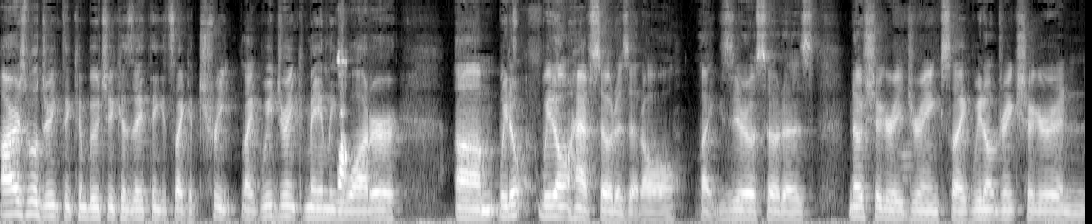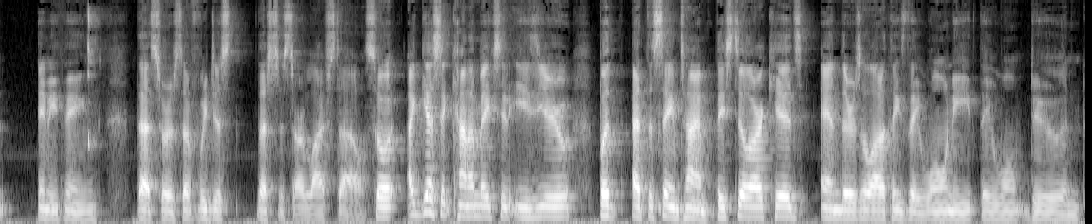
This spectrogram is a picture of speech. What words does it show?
ours will drink the kombucha because they think it's like a treat. Like we drink mainly water. Um, we don't we don't have sodas at all. Like zero sodas, no sugary drinks. Like we don't drink sugar and anything that sort of stuff. We just that's just our lifestyle. So I guess it kind of makes it easier, but at the same time, they still are kids, and there's a lot of things they won't eat, they won't do, and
